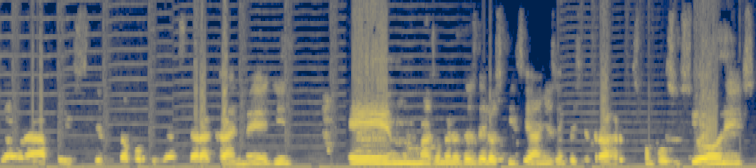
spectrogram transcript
y ahora pues tengo la oportunidad de estar acá en Medellín. Eh, más o menos desde los 15 años empecé a trabajar mis composiciones,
